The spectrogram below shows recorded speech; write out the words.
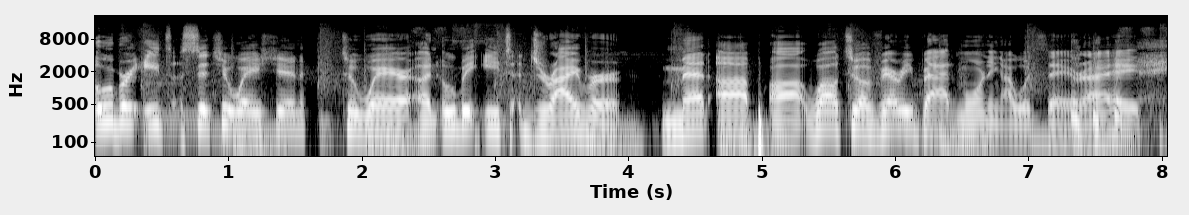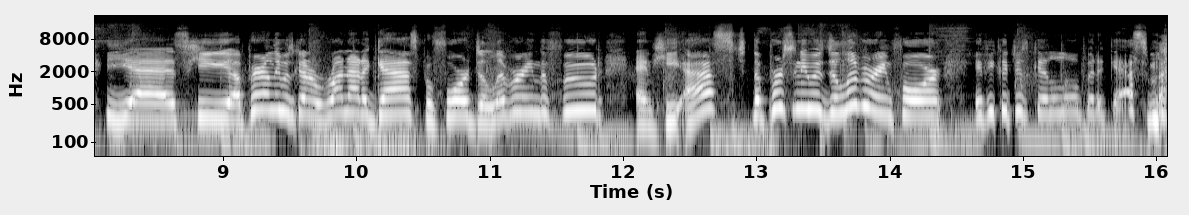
Uber Eats situation to where an Uber Eats driver met up, uh, well, to a very bad morning, I would say, right? Yes, he apparently was going to run out of gas before delivering the food, and he asked the person he was delivering for if he could just get a little bit of gas money.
